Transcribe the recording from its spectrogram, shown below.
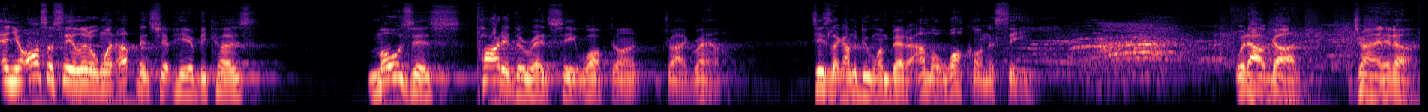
And, you also see a little one upmanship here because Moses parted the Red Sea, walked on dry ground. Jesus like, I'm gonna do one better. I'm gonna walk on the sea without God drying it up.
